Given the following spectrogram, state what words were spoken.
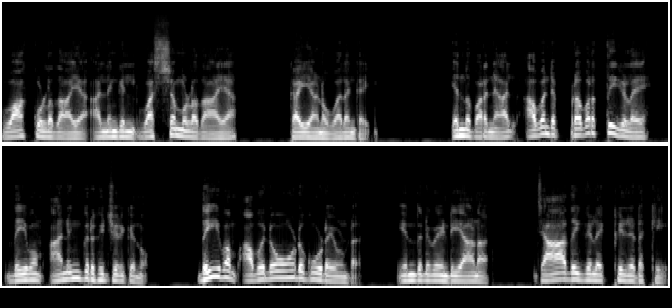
വാക്കുള്ളതായ അല്ലെങ്കിൽ വശമുള്ളതായ കൈയാണ് വലങ്കൈ. എന്ന് പറഞ്ഞാൽ അവന്റെ പ്രവൃത്തികളെ ദൈവം അനുഗ്രഹിച്ചിരിക്കുന്നു. ദൈവം അവനോടുകൂടെയുണ്ട്. എന്തിനു വേണ്ടിയാണ് ജാതികളെ കീഴടക്കി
